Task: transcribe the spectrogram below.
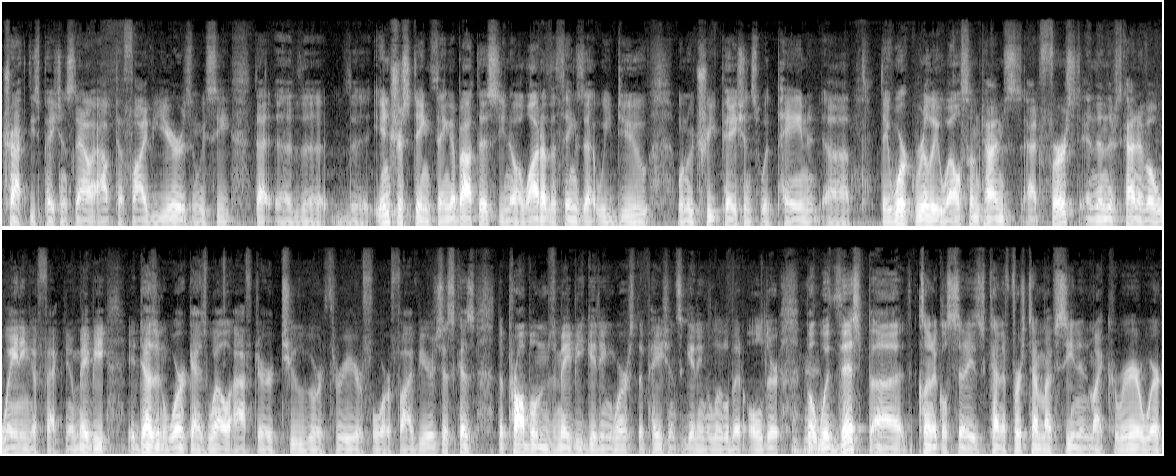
track these patients now out to five years, and we see that uh, the the interesting thing about this, you know, a lot of the things that we do when we treat patients with pain, uh, they work really well sometimes at first, and then there's kind of a waning effect. You know, maybe it doesn't work as well after two or three or four or five years, just because the problems may be getting worse, the patient's getting a little bit older. Mm-hmm. But with this uh, clinical study, it's kind of first time I've seen in my career where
